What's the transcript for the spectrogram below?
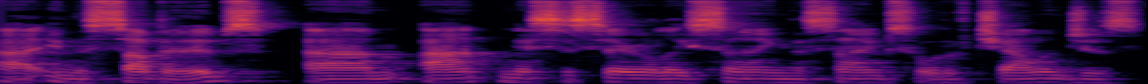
Uh, in the suburbs um, aren't necessarily seeing the same sort of challenges.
